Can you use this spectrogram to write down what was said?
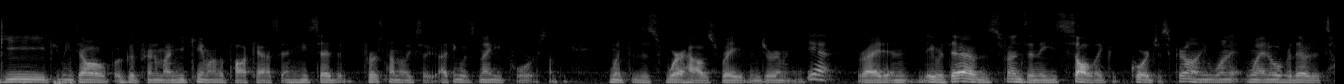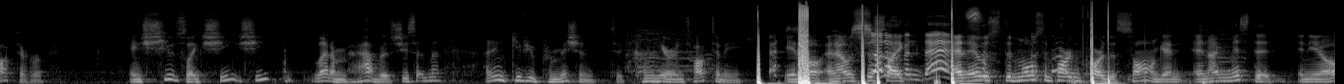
Guy Pimentel, a good friend of mine, he came on the podcast and he said the first time, like, I think it was '94 or something, he went to this warehouse rave in Germany, yeah right? And they were there with his friends and he saw like a gorgeous girl and he went went over there to talk to her, and she was like, she she let him have it. She said, "Man, I didn't give you permission to come here and talk to me," you know. And I was shut just up like, and and it was the most important part of the song and and i missed it and you know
